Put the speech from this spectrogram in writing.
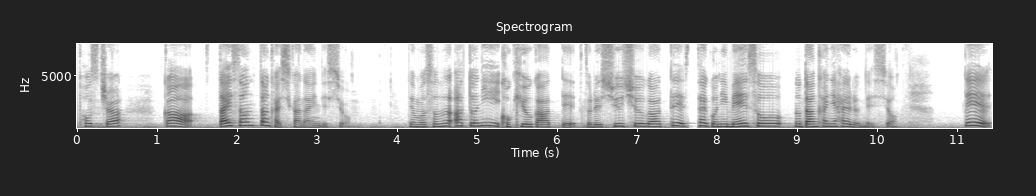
ポスチャーが第3段階しかないんですよでもその後に呼吸があってそれ集中があって最後に瞑想の段階に入るんですよ。で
